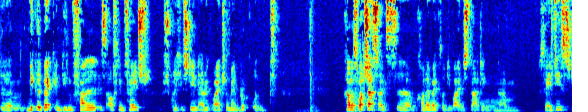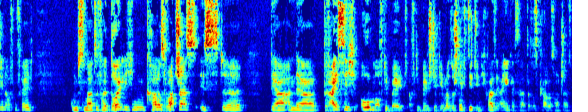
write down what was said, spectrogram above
Ähm, Nickelback in diesem Fall ist auf dem Feld, sprich es stehen Eric White, Tremaine Brook und Carlos Rogers als äh, Cornerbacks und die beiden Starting ähm, Safeties stehen auf dem Feld. Um es mal zu verdeutlichen, Carlos Rogers ist äh, der an der 30 oben auf dem Bild, auf dem Bild steht, den man so schlecht sieht, den ich quasi eingekesselt habe. Das ist Carlos Rogers.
